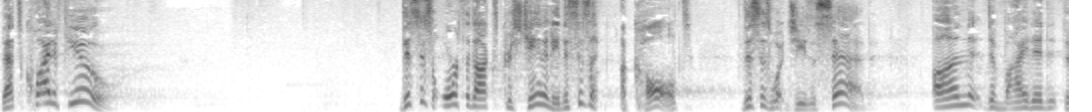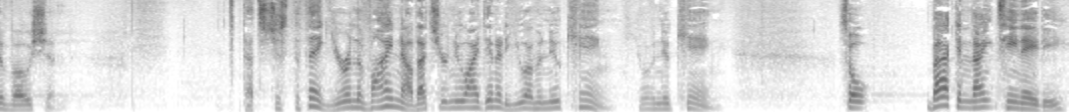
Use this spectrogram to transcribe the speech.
That's quite a few. This is Orthodox Christianity. This isn't a cult. This is what Jesus said undivided devotion. That's just the thing. You're in the vine now. That's your new identity. You have a new king. You have a new king. So, back in 1980,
